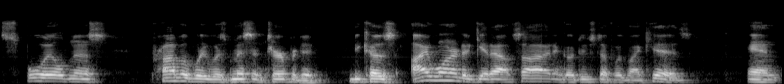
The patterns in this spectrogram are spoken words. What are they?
spoiledness probably was misinterpreted because I wanted to get outside and go do stuff with my kids, and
